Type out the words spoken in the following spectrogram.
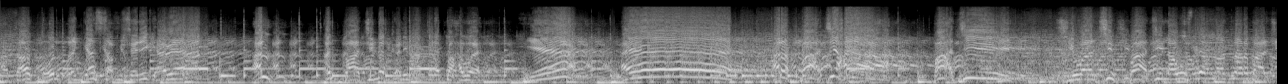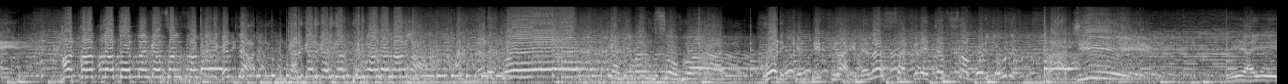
हातात दोन पंग्या समशेरी घ्याव्या. अल अल बाजीनं गणिमाकडे पाहावं. ये ए, अरे बाजी हया बाजी. शिवाची बाजी लावूस तर लढणार बाजी. हातातल्या दोन पंग्या समशेरी घेतल्या. गरगर गरगर फिरवायला लागला. आणि लढतोय गणिमांसोबत घोडखिंडीत राहिलेला सगळ्याच्या समोर येऊन बाजी. हे आई.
